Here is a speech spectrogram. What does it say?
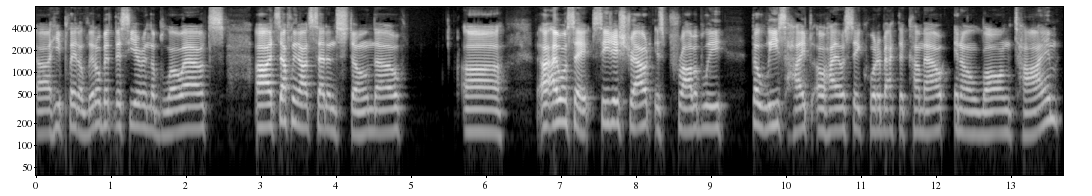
Uh, he played a little bit this year in the blowouts. Uh, it's definitely not set in stone, though. I, I will say CJ Stroud is probably the least hyped Ohio State quarterback to come out in a long time.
